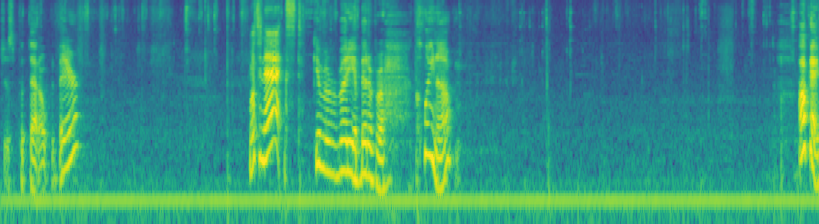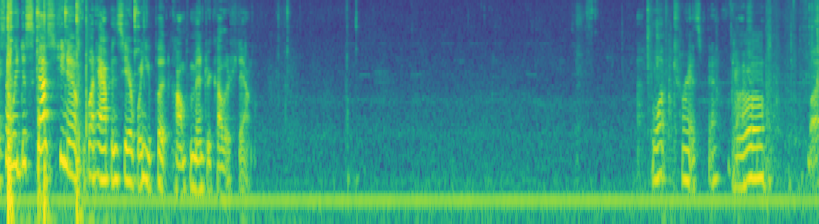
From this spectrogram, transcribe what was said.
Just put that over there. What's next? Give everybody a bit of a cleanup. Okay, so we discussed, you know, what happens here when you put complementary colors down. What transparent? Oh, My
